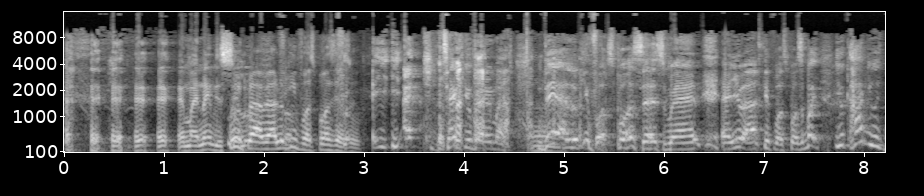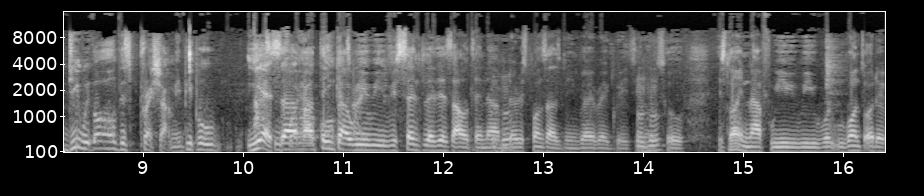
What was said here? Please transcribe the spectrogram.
My name is We, Sulu. we are looking for sponsors. oh. Thank you very much. They are looking for sponsors, man, and you're asking for sponsors. But you, how do you deal with all this pressure? I mean, people. Yes, asking for um, I think uh, we, we we sent letters out and um, Mm-hmm. the response has been very very great. You know? So it's not enough. We, we we want all the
